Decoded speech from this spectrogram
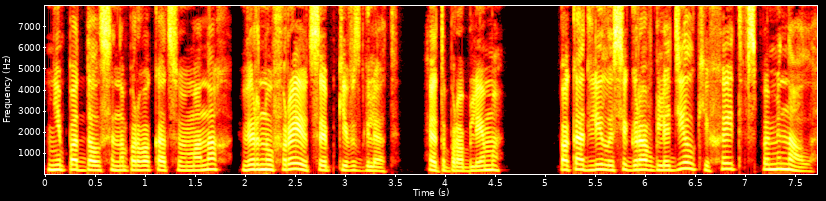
Не поддался на провокацию монах, вернув Рэю цепкий взгляд. Это проблема. Пока длилась игра в гляделки, Хейт вспоминала,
